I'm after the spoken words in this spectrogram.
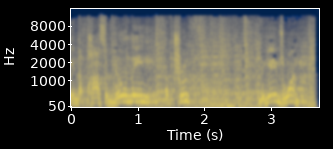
in the possibility of truth, the game's won.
